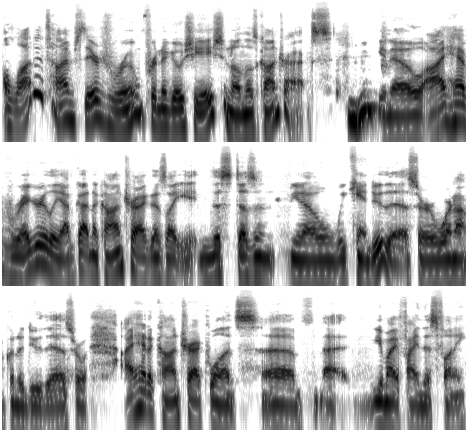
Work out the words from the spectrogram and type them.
a lot of times there's room for negotiation on those contracts Mhm. you know i have regularly i've gotten a contract that's like this doesn't you know we can't do this or we're not going to do this or i had a contract once uh, uh, you might find this funny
